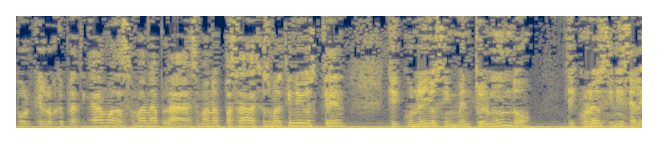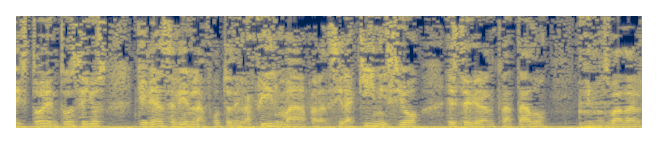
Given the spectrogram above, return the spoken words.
Porque lo que platicábamos la semana la semana pasada, Jesús Martín, ellos creen que con ellos se inventó el mundo, que con ellos se inicia la historia. Entonces ellos querían salir en la foto de la firma para decir aquí inició este gran tratado que nos va a dar,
